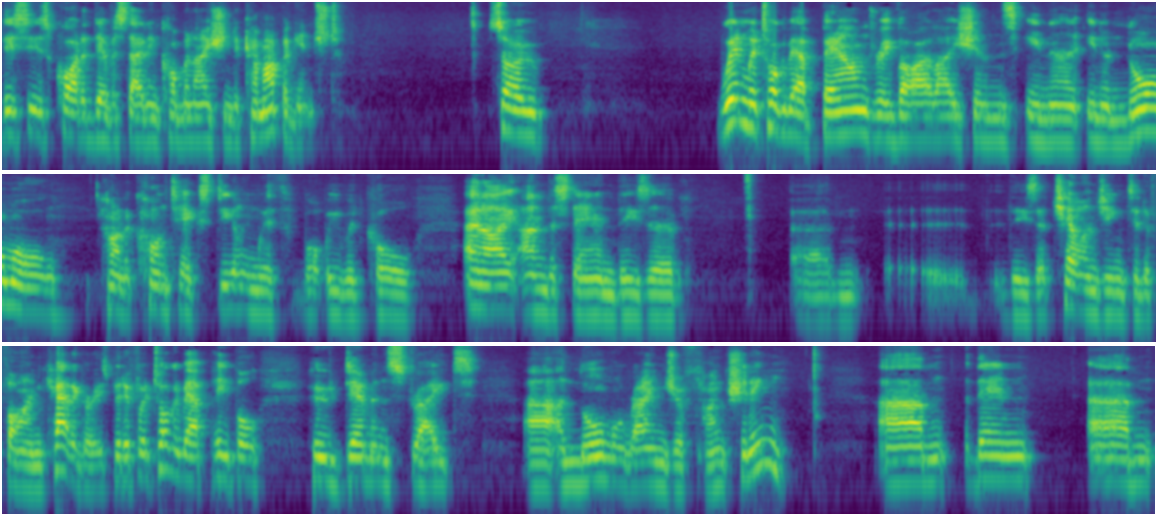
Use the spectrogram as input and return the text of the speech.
this is quite a devastating combination to come up against. So, when we're talking about boundary violations in a, in a normal kind of context, dealing with what we would call, and I understand these are um, these are challenging to define categories, but if we're talking about people who demonstrate uh, a normal range of functioning, um, then um,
